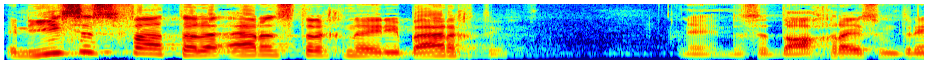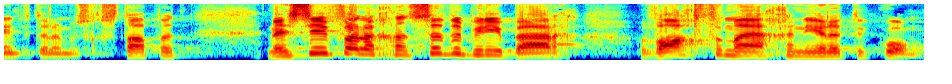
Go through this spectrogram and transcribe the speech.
En Jesus vat hulle ergens terug na hierdie berg toe. Nee, dis 'n dagreis omtrent wat hulle moes gestap het. En hy sê vir hulle gaan sit op hierdie berg, wag vir my, ek gaan julle toe kom.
